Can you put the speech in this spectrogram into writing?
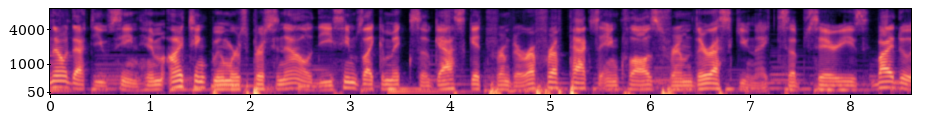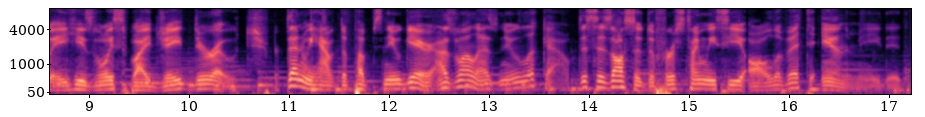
Now that you've seen him, I think Boomer's personality seems like a mix of Gasket from the Ruff Ruff Packs and Claws from the Rescue Knight sub-series. By the way, he's voiced by Jade DeRoach. Then we have the pup's new gear, as well as new lookout. This is also the first time we see all of it animated.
